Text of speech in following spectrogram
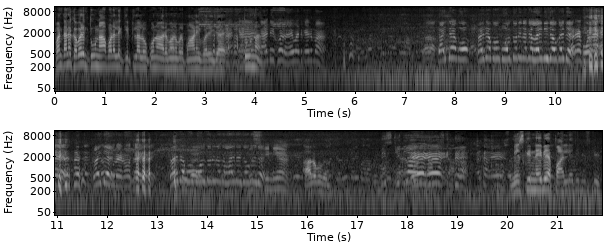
પણ તને ખબર તું ના પડે એટલે કેટલા લોકોના અરમાન ઉપર પાણી ભરી જાય. તું ના કહી દે બો કહી દે બહુ બોલતો નહીં ને કે લઈ નહીં જાવ કહી દે અરે બોલા હે કહી દે નો થાય કહી દે બહુ બોલતો નહીં ને કે લઈ નહીં જાવ કહી દે આ લોકો મિસ્કિન નહીં બે પાર્લેજી બિસ્કિટ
